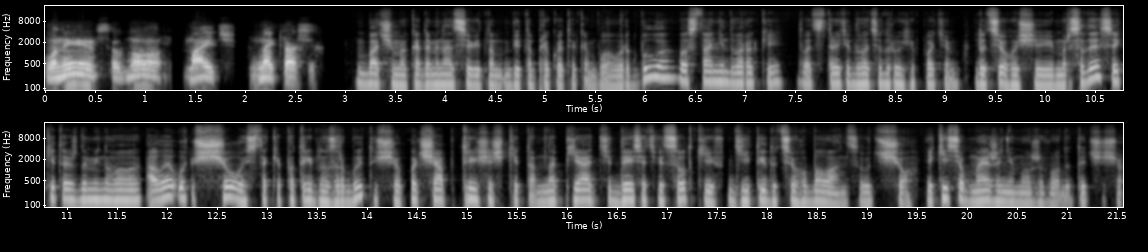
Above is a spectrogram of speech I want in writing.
вони все одно мають найкращих. Бачимо, яка домінація від, від, наприклад, яка була у Red Bull останні два роки, 23-22, потім до цього ще й Мерседес, які теж домінували. Але що ось таке потрібно зробити, щоб хоча б трішечки там на 5-10% дійти до цього балансу? От що? Якісь обмеження може вводити, чи що?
